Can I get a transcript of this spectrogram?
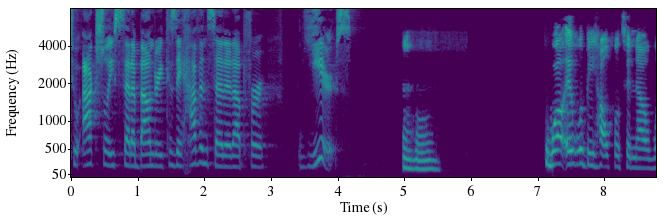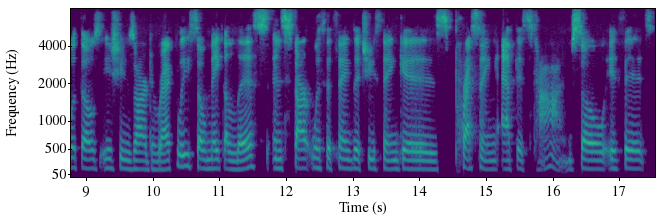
to actually set a boundary because they haven't set it up for years. Mm-hmm. Well, it would be helpful to know what those issues are directly. So make a list and start with the thing that you think is pressing at this time. So if it's,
